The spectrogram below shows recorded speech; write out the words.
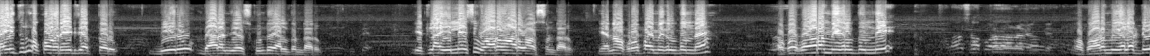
రైతులు ఒక్కొక్క రేటు చెప్తారు. మీరు బేరం చేసుకుంటూ వెళ్తుంటారు. ఇట్లా వెళ్ళేసి వారం వారం వస్తుంటారు. ఏమన్నా ఒక రూపాయి మిగులుతుందా? ఒక్కొక్క వారం మిగులుతుంది. ఒక వారం మిగలట్టు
